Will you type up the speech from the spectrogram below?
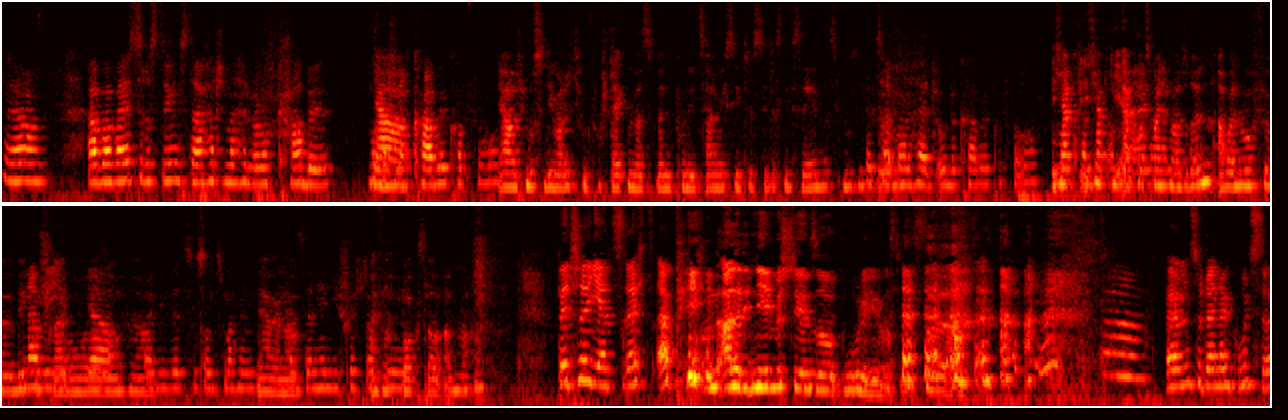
Ja. Aber weißt du, das Ding ist, da hatte man halt auch noch Kabel. Man Ja. hatte noch Kabelkopfhörer. Ja, und ich musste die mal richtig gut verstecken, dass wenn Polizei mich sieht, dass sie das nicht sehen, dass ich Musik Jetzt höre. hat man halt ohne Kabelkopfhörer. Ich habe ich hab die AirPods manchmal drin, aber nur für Wegbeschreibung oder ja, so. Ja, Weil wie willst du es sonst machen? ja Du genau. kannst dein Handy schlecht auf Einfach. Box laut anmachen. Bitte jetzt rechts abbiegen. Und alle, die neben mir stehen, so, Brudi, was machst du da? Ähm, zu deiner Grüße,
